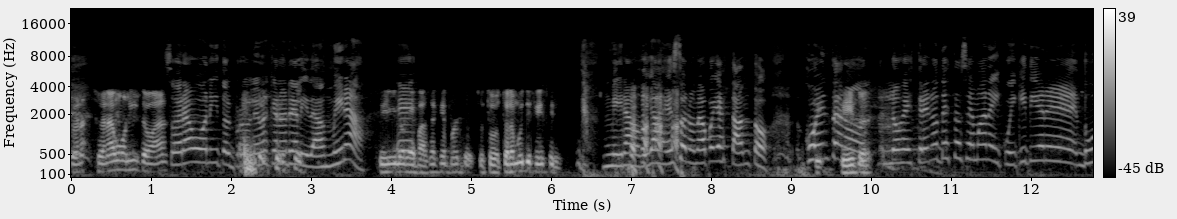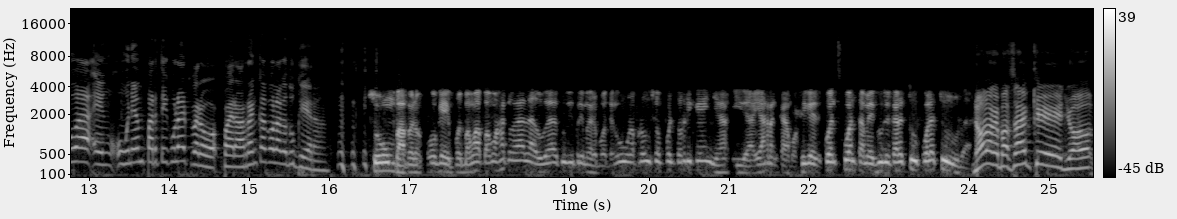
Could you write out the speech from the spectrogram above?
Suena, suena bonito, ¿ah? Eso era bonito, el problema es que no es realidad. Mira, Sí, lo eh, que pasa es que pues, tú, tú- tú eres muy difícil. mira, no digas eso, no me apoyes tanto. Cuéntanos Sí, pero- los estrenos de esta semana y Quickie tiene duda en una en particular, pero para arranca con la que tú quieras. Zumba, pero ok, pues vamos, a- vamos a aclarar la duda de Cookie primero, porque tengo una producción puertorriqueña y de ahí arrancamos. Así que cuéntame, Cookie, ¿cuál es tu, cuál es tu duda? No, lo que pasa es que yo,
